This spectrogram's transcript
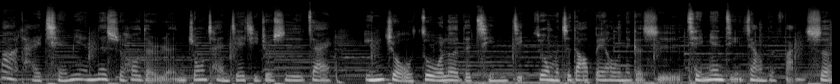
吧台前面那时候的人，中产阶级就是在饮酒作乐的情景。所以我们知道背后那个是前面景象的反射。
